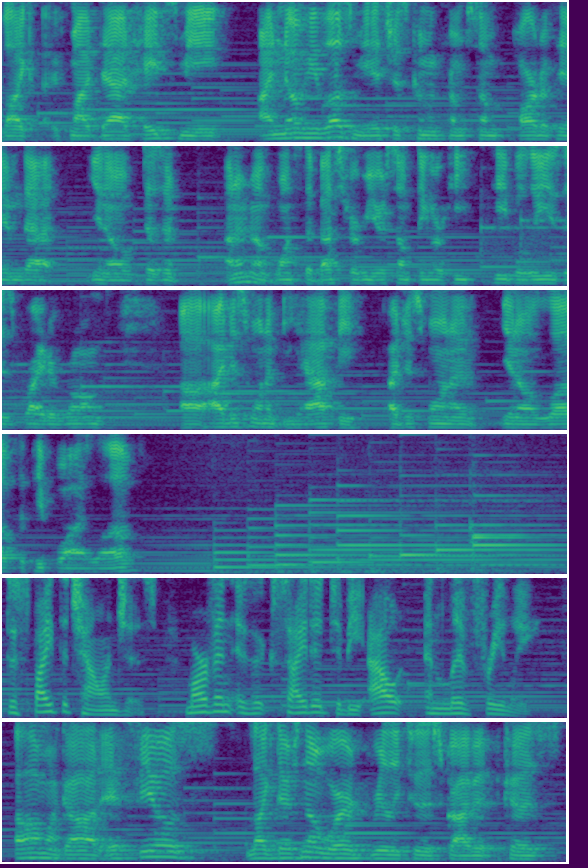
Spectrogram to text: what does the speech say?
Like if my dad hates me, I know he loves me. It's just coming from some part of him that you know doesn't I don't know, wants the best for me or something, or he, he believes is right or wrong. Uh, I just want to be happy. I just want to, you know, love the people I love. Despite the challenges, Marvin is excited to be out and live freely. Oh my God, it feels like there's no word really to describe it because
